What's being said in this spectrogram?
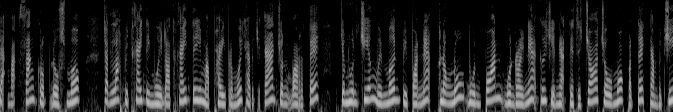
ចាក់វ៉ាក់សាំងគ្រប់ដូសមកចន្លោះពីថ្ងៃទី1ដល់ថ្ងៃទី26ខែវិច្ឆិកាជនបរទេសចំនួនជាង12000នាក់ក្នុងនោះ4400នាក់គឺជាអ្នកទេសចរចូលមកប្រទេសកម្ពុជា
